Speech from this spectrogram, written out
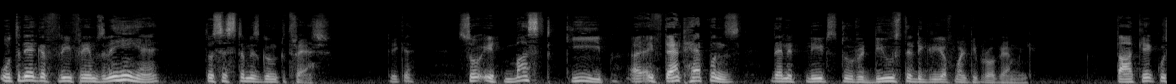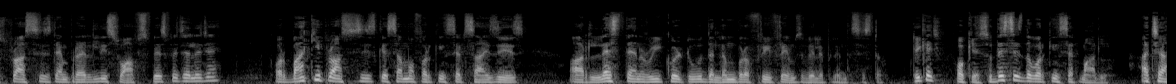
اتنے اگر فری فریمز نہیں ہیں، تو system is going to thrash ٹھیک ہے؟ So it must keep if that happens then it needs to reduce the degree of multiprogramming تاکہ کچھ پروسیس ٹیمپرریلی سواپ اسپیس پہ چلے جائیں اور باقی پروسیس کے sum of working set size are less than equal to the number of free frames available in system ٹھیک ہے جی؟ Okay so this is the working set model اچھا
